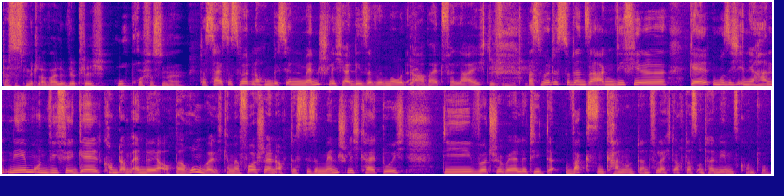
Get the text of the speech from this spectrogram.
Das ist mittlerweile wirklich hochprofessionell. Das heißt, es wird noch ein bisschen menschlicher, diese Remote-Arbeit ja, vielleicht. Definitiv. Was würdest du denn sagen, wie viel Geld muss ich in die Hand nehmen und wie viel Geld kommt am Ende ja auch bei rum? Weil ich kann mir vorstellen, auch dass diese Menschlichkeit durch die Virtual Reality wachsen kann und dann vielleicht auch das Unternehmenskonto.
